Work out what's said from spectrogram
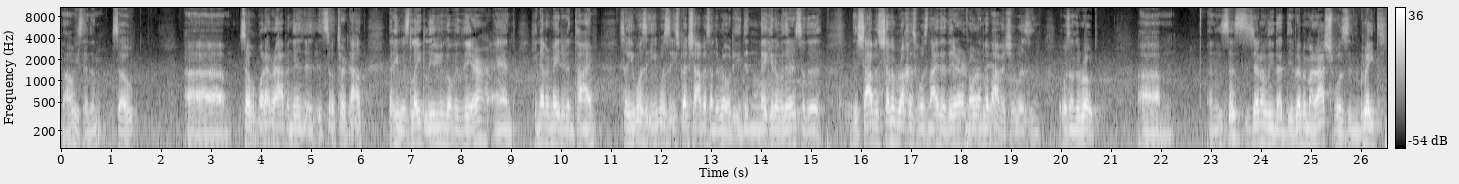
no, he didn't. So, um, so whatever happened is, it, it so turned out that he was late leaving over there, and he never made it in time. So he was he was he spent Shabbos on the road. He didn't make it over there. So the the Shabbos Sheva Brachas was neither there nor in Lubavitch. It was in, it was on the road. Um, and he says generally that the Rebbe Marash was in great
